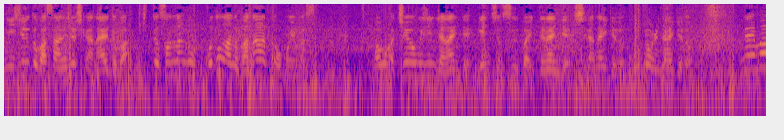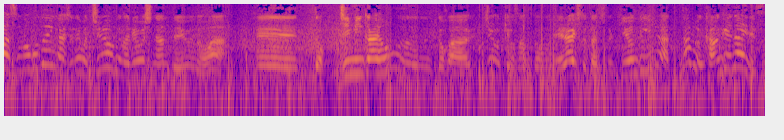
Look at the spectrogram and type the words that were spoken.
20とか30しかないとかきっとそんなことなのかなと思います、まあ、僕は中国人じゃないんで現地のスーパー行ってないんで知らないけど興味ないけど。でまあそのことに関してでも中国の漁師なんていうのはえー、っと人民解放軍とか中国共産党の偉い人たちと基本的には多分関係ないです。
